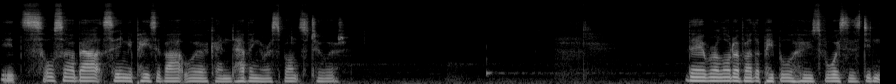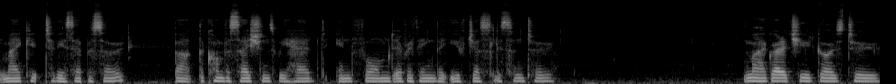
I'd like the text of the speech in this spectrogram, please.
It's also about seeing a piece of artwork and having a response to it. There were a lot of other people whose voices didn't make it to this episode, but the conversations we had informed everything that you've just listened to. My gratitude goes to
